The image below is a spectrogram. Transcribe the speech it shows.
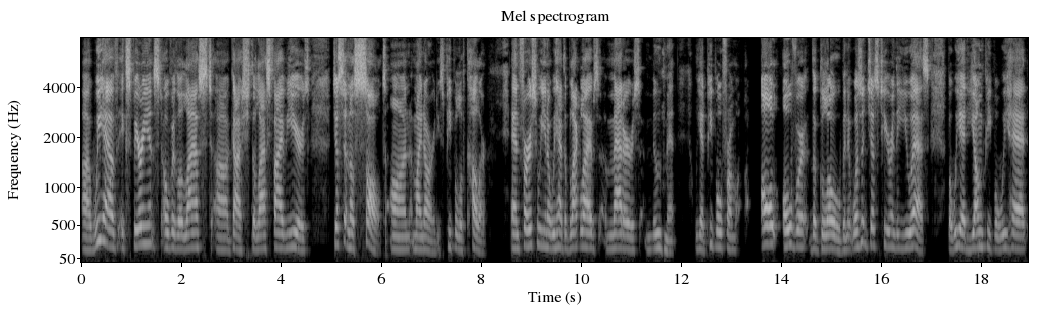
Uh, we have experienced over the last, uh, gosh, the last five years, just an assault on minorities, people of color. And first, we, you know, we had the Black Lives Matters movement, We had people from all over the globe. And it wasn't just here in the US, but we had young people, we had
